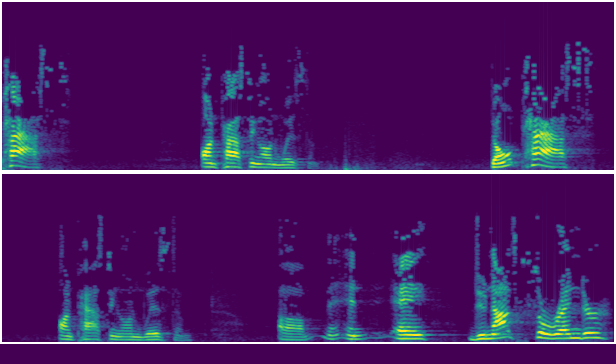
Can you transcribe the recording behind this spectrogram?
pass on passing on wisdom. Don't pass on passing on wisdom. Um, and A, do not surrender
